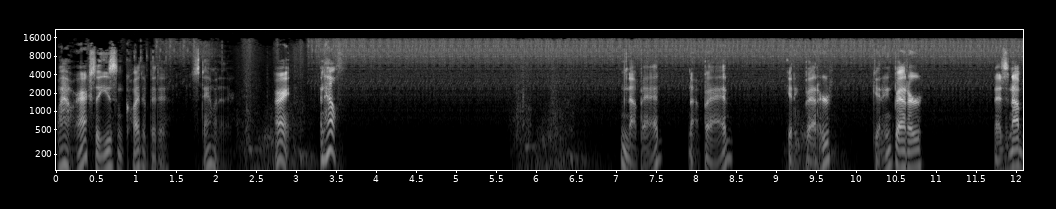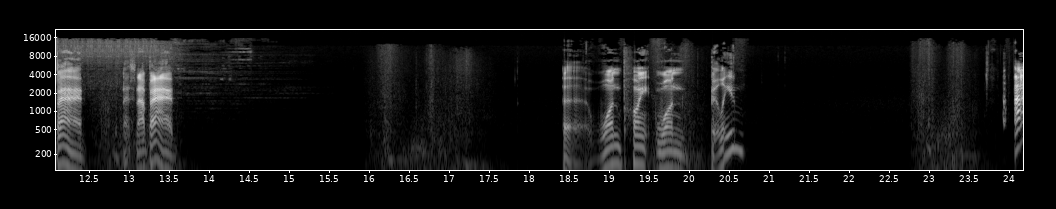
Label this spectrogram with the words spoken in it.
Wow, we're actually using quite a bit of stamina there. All right. And health. Not bad. Not bad. Getting better. Getting better. That's not bad. That's not bad. Uh, 1.1 billion? I,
